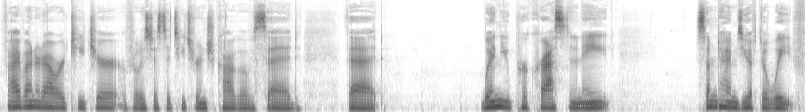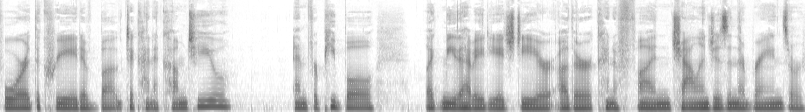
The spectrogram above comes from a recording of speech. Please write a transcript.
500 hour teacher or if it was just a teacher in Chicago said that when you procrastinate, sometimes you have to wait for the creative bug to kind of come to you. And for people like me that have ADHD or other kind of fun challenges in their brains, or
